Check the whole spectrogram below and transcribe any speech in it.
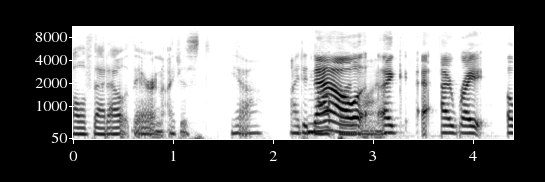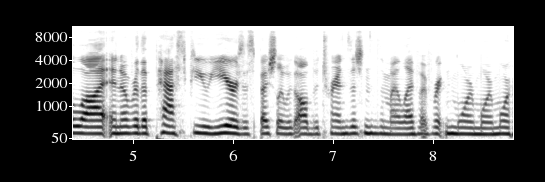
all of that out there and I just yeah, I did now, not burn mine. like I write a lot, and over the past few years, especially with all the transitions in my life, I've written more and more and more.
